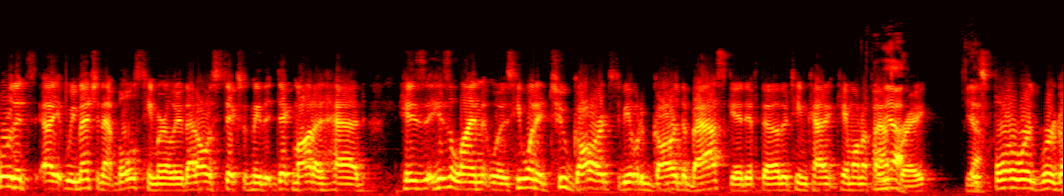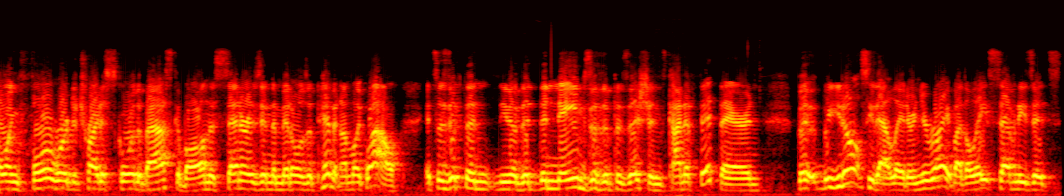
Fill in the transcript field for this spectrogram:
Well, it's uh, we mentioned that Bulls team earlier. That always sticks with me. That Dick Motta had his his alignment was he wanted two guards to be able to guard the basket if the other team came on a fast oh, yeah. break. Yeah. His forwards were going forward to try to score the basketball, and the center is in the middle as a pivot. And I'm like, wow, it's as if the you know the, the names of the positions kind of fit there. And but but you don't see that later. And you're right. By the late 70s, it's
